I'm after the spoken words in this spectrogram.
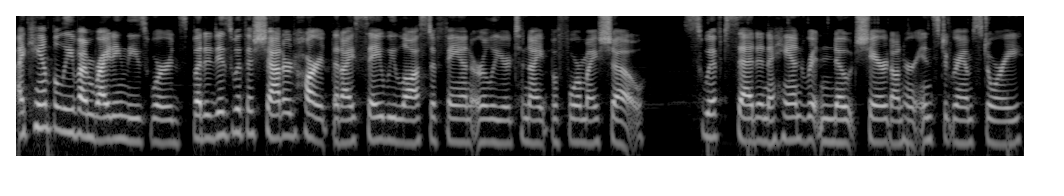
I can't believe I'm writing these words, but it is with a shattered heart that I say we lost a fan earlier tonight before my show. Swift said in a handwritten note shared on her Instagram story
